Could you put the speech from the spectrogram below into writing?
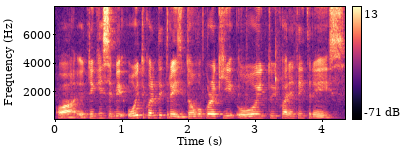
ó, eu tenho que receber 8,43. Então, eu vou por aqui 8,43.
